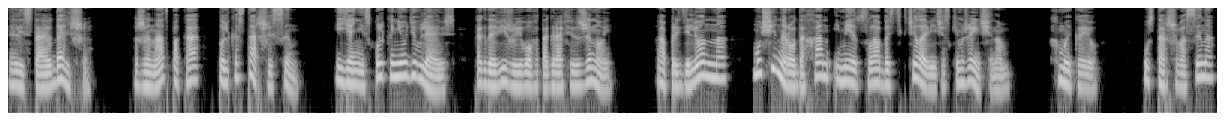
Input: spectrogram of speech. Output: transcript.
Листаю дальше. Женат пока только старший сын, и я нисколько не удивляюсь, когда вижу его фотографию с женой. Определенно, мужчины рода хан имеют слабость к человеческим женщинам. Хмыкаю. У старшего сына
